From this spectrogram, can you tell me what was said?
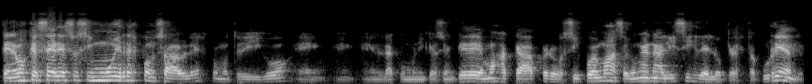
tenemos que ser, eso sí, muy responsables, como te digo, en, la comunicación que demos acá, pero sí podemos hacer un análisis de lo que está ocurriendo.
